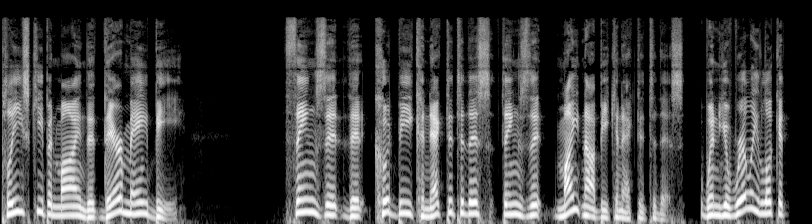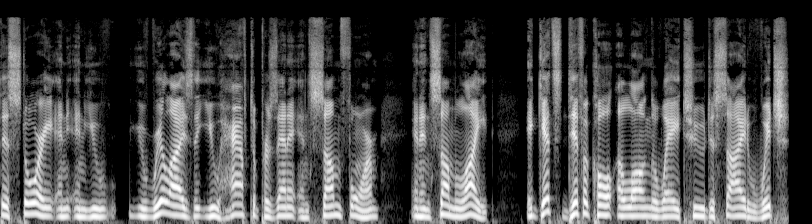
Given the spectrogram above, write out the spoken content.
please keep in mind that there may be things that, that could be connected to this, things that might not be connected to this. When you really look at this story and, and you you realize that you have to present it in some form and in some light, it gets difficult along the way to decide which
